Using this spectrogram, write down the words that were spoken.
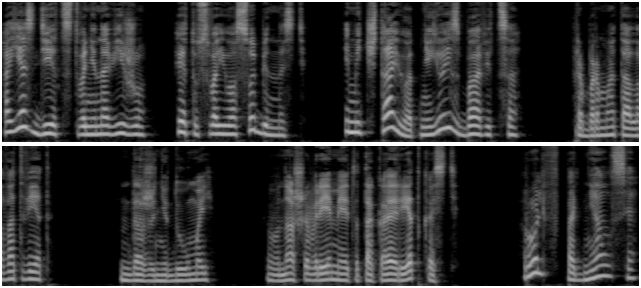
А я с детства ненавижу эту свою особенность и мечтаю от нее избавиться, пробормотала в ответ. Даже не думай. В наше время это такая редкость. Рольф поднялся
